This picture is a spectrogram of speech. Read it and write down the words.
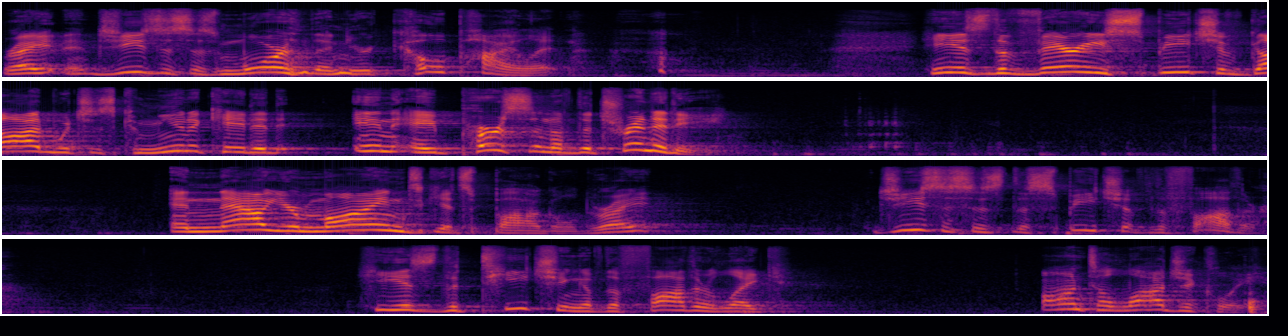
Right? And Jesus is more than your co pilot. He is the very speech of God which is communicated in a person of the Trinity. And now your mind gets boggled, right? Jesus is the speech of the Father. He is the teaching of the Father, like ontologically.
